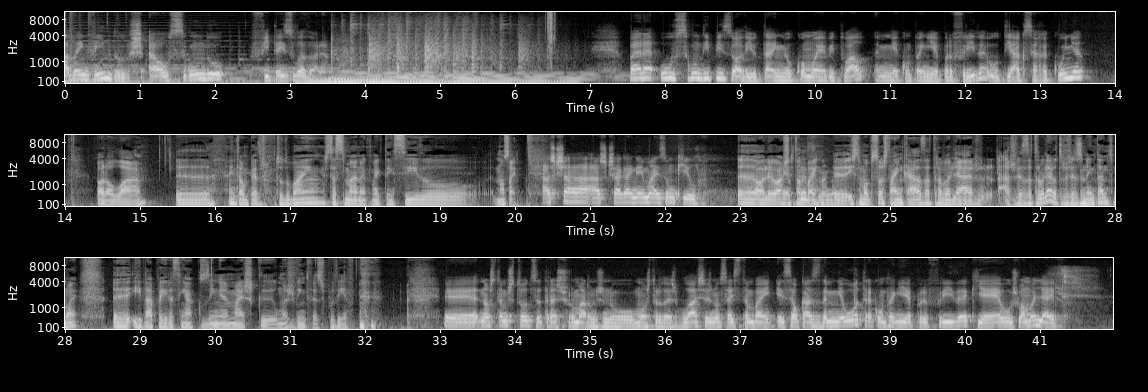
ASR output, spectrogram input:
Olá, bem-vindos ao segundo Fita Isoladora. Para o segundo episódio tenho, como é habitual, a minha companhia preferida, o Tiago Serra Cunha. Ora, olá. Uh, então, Pedro, tudo bem? Esta semana como é que tem sido? Não sei. Acho que já, acho que já ganhei mais um quilo. Uh, olha, eu acho que também. Uh, isto uma pessoa está em casa a trabalhar, às vezes a trabalhar, outras vezes nem tanto, não é? Uh, e dá para ir assim à cozinha mais que umas 20 vezes por dia. nós estamos todos a transformar-nos no monstro das bolachas. Não sei se também esse é o caso da minha outra companhia preferida, que é o João Malheiro.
